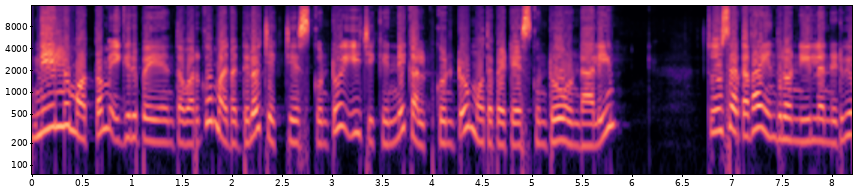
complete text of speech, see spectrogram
నీళ్ళు మొత్తం ఎగిరిపోయేంత వరకు మధ్యలో చెక్ చేసుకుంటూ ఈ చికెన్ని కలుపుకుంటూ మూత పెట్టేసుకుంటూ ఉండాలి. చూసారు కదా ఇందులో నీళ్ళు అనేటివి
